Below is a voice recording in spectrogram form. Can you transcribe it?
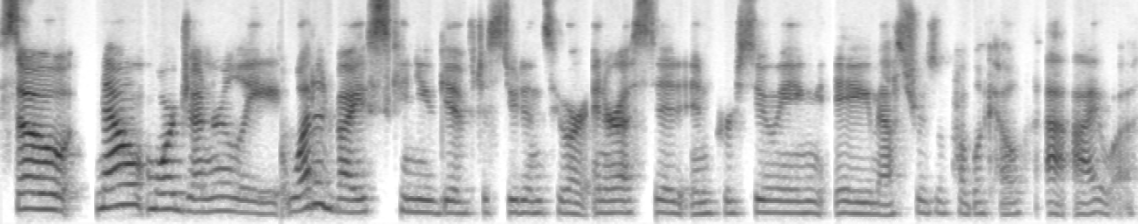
So, now more generally, what advice can you give to students who are interested in pursuing a Master's of Public Health at Iowa?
